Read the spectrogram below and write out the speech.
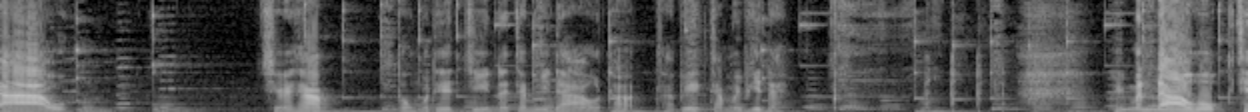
ดาว ใช่ไหมครับตรงประเทศจีนน่าจะมีดาว ถ้าถ้าพี่เอกจำไม่ผิดนะเฮ้ยมันดาวหกแฉ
